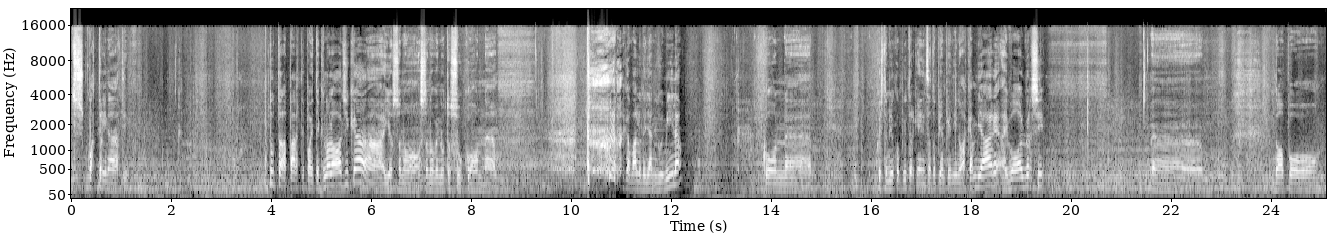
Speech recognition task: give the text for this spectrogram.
squattrinati tutta la parte poi tecnologica. Io sono, sono venuto su con il eh, cavallo degli anni 2000 con eh, questo mio computer che ha iniziato pian pianino a cambiare, a evolversi. Eh, dopo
